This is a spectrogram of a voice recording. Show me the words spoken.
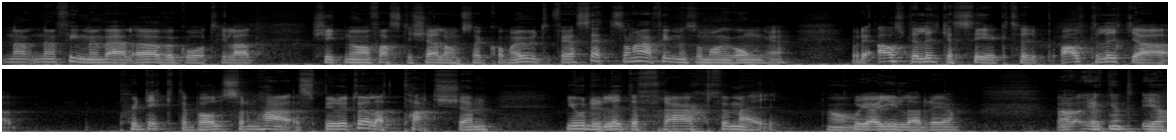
när, när filmen väl övergår till att Shit nu är han fast i källaren och försöker komma ut. För jag har sett sådana här filmer så många gånger. Och det är alltid lika segt typ. Och alltid lika predictable. Så den här spirituella touchen gjorde det lite fräscht för mig. Ja. Och jag gillade det. Ja, jag, kan inte, jag,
